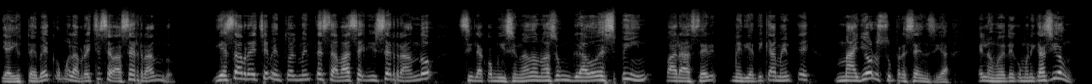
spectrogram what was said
Y ahí usted ve cómo la brecha se va cerrando. Y esa brecha eventualmente se va a seguir cerrando si la comisionada no hace un grado de spin para hacer mediáticamente mayor su presencia en los medios de comunicación.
